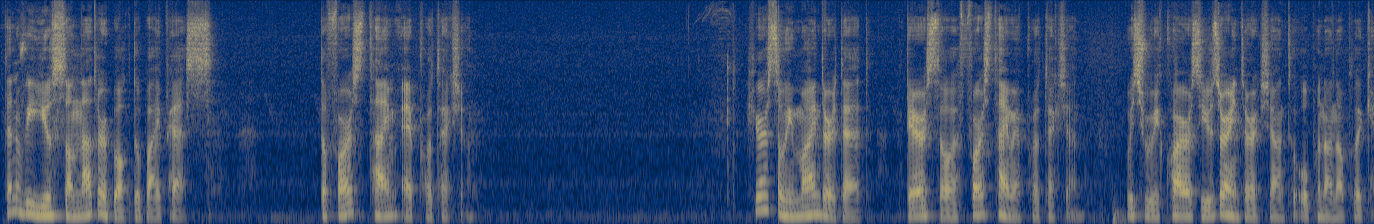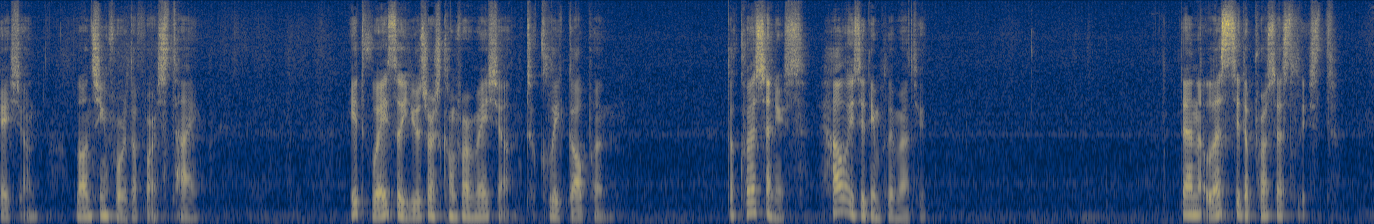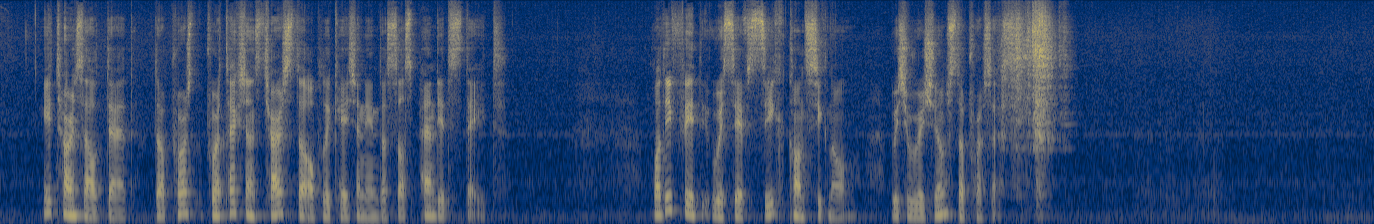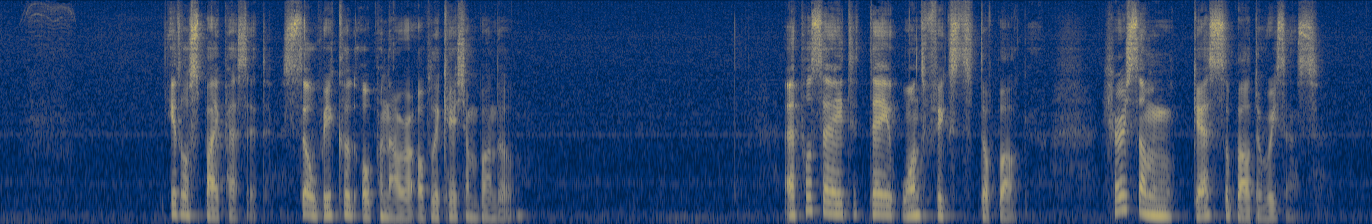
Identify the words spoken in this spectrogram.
Then we use another bug to bypass. The first time app protection. Here's a reminder that there's a first time app protection, which requires user interaction to open an application launching for the first time. It waits a user's confirmation to click open. The question is, how is it implemented? Then let's see the process list. It turns out that the protection starts the application in the suspended state. What if it receives SIGCONT signal, which resumes the process? It was bypassed, so we could open our application bundle. Apple said they won't fix the bug. Here's some guess about the reasons.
